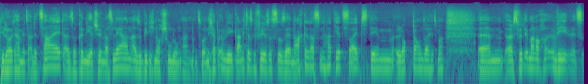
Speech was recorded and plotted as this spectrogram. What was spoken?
die Leute haben jetzt alle Zeit, also können die jetzt schön was lernen, also biete ich noch Schulung an und so. Und ich habe irgendwie gar nicht das Gefühl, dass es das so sehr nachgelassen hat jetzt seit dem Lockdown, sag ich jetzt mal. Ähm, es wird immer noch irgendwie, jetzt,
